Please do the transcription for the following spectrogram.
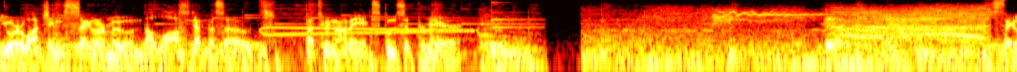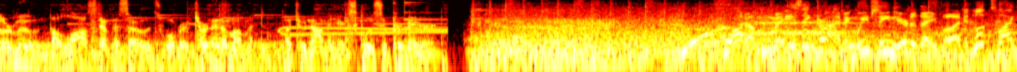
You are watching Sailor Moon, The Lost Episodes. A Toonami exclusive premiere. Sailor Moon, The Lost Episodes will return in a moment. A Toonami exclusive premiere. What amazing driving we've seen here today, Bud. It looks like,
